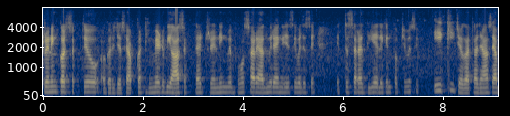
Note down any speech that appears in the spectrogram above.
ट्रेनिंग कर सकते हो। अगर जैसे आपका टीममेट भी आ सकता है ट्रेनिंग में बहुत सारे आदमी रहेंगे, इसी वजह से इतने सारा दिए लेकिन पबजी में सिर्फ़ एक ही जगह था जहाँ से आप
